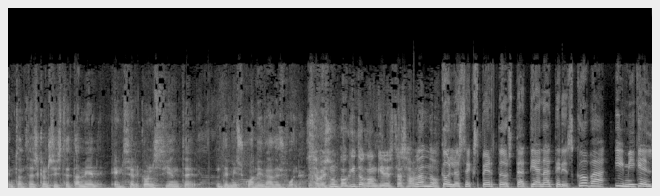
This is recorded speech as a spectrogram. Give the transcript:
Entonces consiste también en ser consciente de mis cualidades buenas. ¿Sabes un poquito con quién estás hablando? Con los expertos Tatiana Tereskova y Miguel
